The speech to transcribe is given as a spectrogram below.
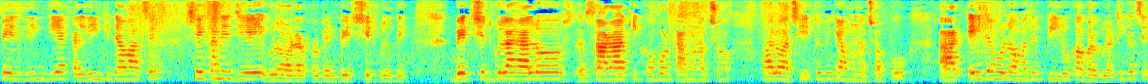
পেজ লিঙ্ক দিয়ে একটা লিঙ্ক দেওয়া আছে। সেখানে যে এগুলো অর্ডার করবেন বেডশিটগুলো দিয়ে। বেডশিটগুলো হ্যালো সারা, কি খবর? কেমন আছো? ভালো আছি। তুমি কেমন আছো আপু? আর এইটা হলো আমাদের পিলো কাভারগুলা, ঠিক আছে?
